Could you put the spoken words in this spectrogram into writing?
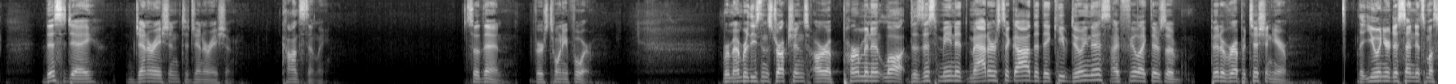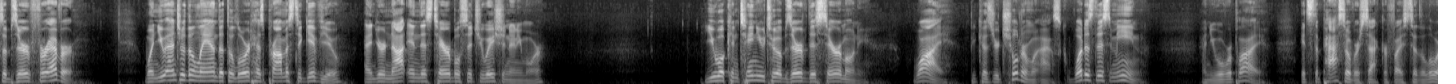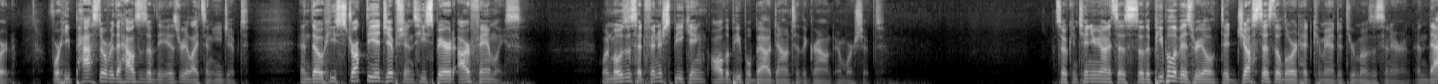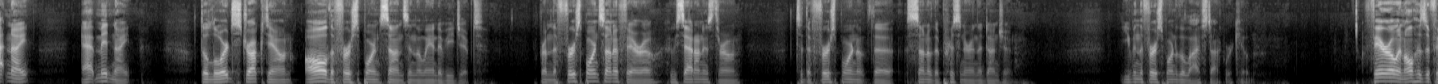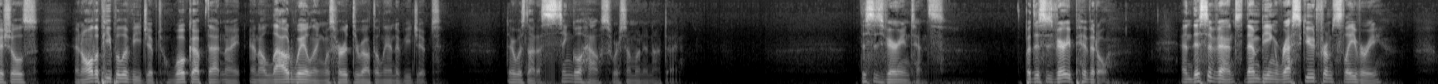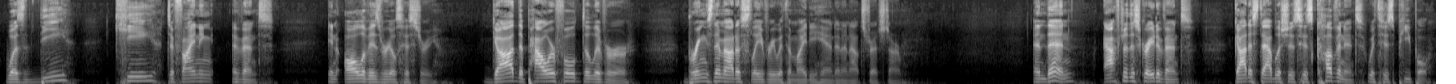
this day, generation to generation, constantly. So then, verse 24. Remember, these instructions are a permanent law. Does this mean it matters to God that they keep doing this? I feel like there's a bit of repetition here. That you and your descendants must observe forever. When you enter the land that the Lord has promised to give you, and you're not in this terrible situation anymore, you will continue to observe this ceremony. Why? Because your children will ask, What does this mean? And you will reply, It's the Passover sacrifice to the Lord, for he passed over the houses of the Israelites in Egypt. And though he struck the Egyptians, he spared our families. When Moses had finished speaking, all the people bowed down to the ground and worshipped. So continuing on, it says, So the people of Israel did just as the Lord had commanded through Moses and Aaron. And that night, at midnight, the Lord struck down all the firstborn sons in the land of Egypt, from the firstborn son of Pharaoh, who sat on his throne, to the firstborn of the son of the prisoner in the dungeon. Even the firstborn of the livestock were killed. Pharaoh and all his officials and all the people of Egypt woke up that night, and a loud wailing was heard throughout the land of Egypt. There was not a single house where someone had not died. This is very intense, but this is very pivotal. And this event, them being rescued from slavery, was the key defining event in all of Israel's history. God, the powerful deliverer, brings them out of slavery with a mighty hand and an outstretched arm. And then, after this great event, God establishes his covenant with his people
